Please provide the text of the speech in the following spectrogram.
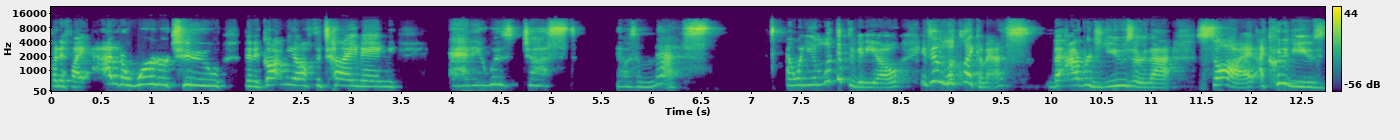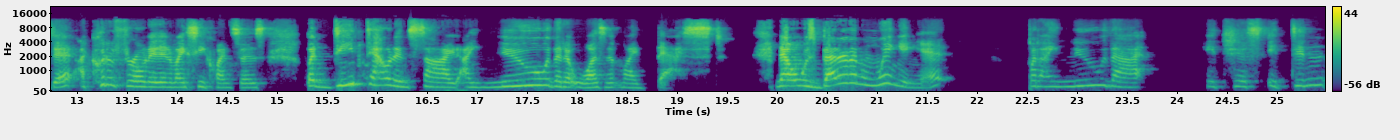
But if I added a word or two, then it got me off the timing. And it was just, it was a mess. And when you look at the video, it didn't look like a mess. The average user that saw it, I could have used it, I could have thrown it into my sequences, but deep down inside, I knew that it wasn't my best. Now, it was better than winging it, but I knew that it just it didn't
